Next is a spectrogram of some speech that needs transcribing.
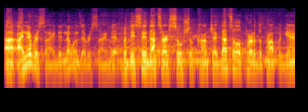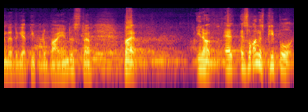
Uh, I never signed it. No one's ever signed it. But they say that's our social contract. That's all part of the propaganda to get people to buy into stuff. But you know, as long as people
